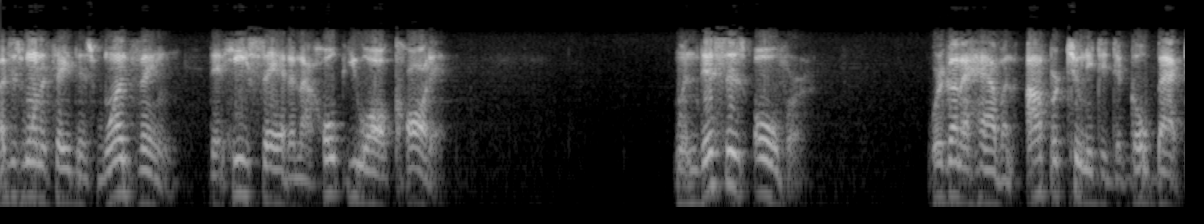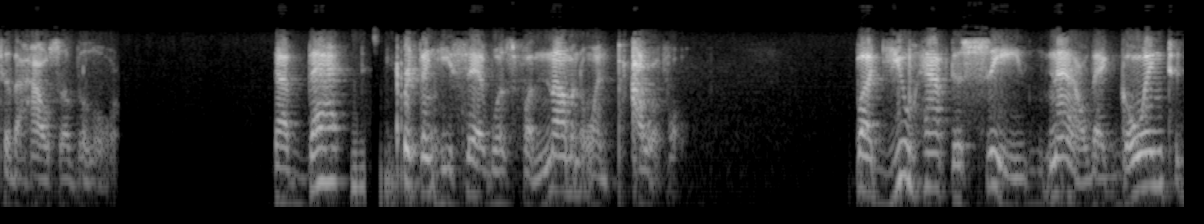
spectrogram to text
I just want to say this one thing that he said, and I hope you all caught it. When this is over, we're going to have an opportunity to go back to the house of the Lord. Now, that, everything he said was phenomenal and powerful. But you have to see now that going to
